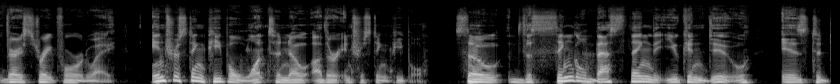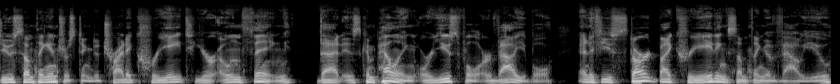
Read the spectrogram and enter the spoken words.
a very straightforward way, interesting people want to know other interesting people. So the single best thing that you can do is to do something interesting, to try to create your own thing that is compelling or useful or valuable. And if you start by creating something of value,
